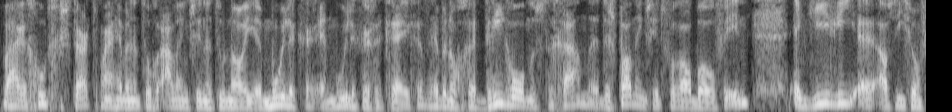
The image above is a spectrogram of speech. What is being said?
waren goed gestart, maar hebben het toch allengs in het toernooi moeilijker en moeilijker gekregen. We hebben nog drie rondes te gaan. De spanning zit vooral bovenin. En Giri, als die zo'n 50%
